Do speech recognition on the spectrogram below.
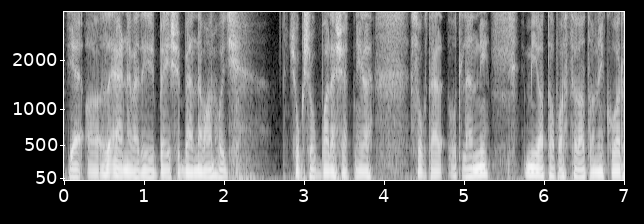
Ugye az elnevezésben is benne van, hogy sok-sok balesetnél szoktál ott lenni. Mi a tapasztalat, amikor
